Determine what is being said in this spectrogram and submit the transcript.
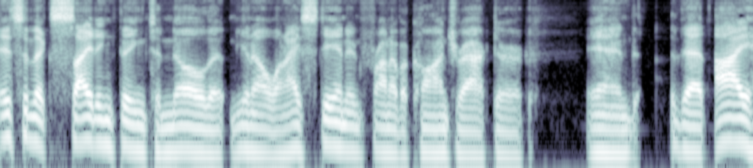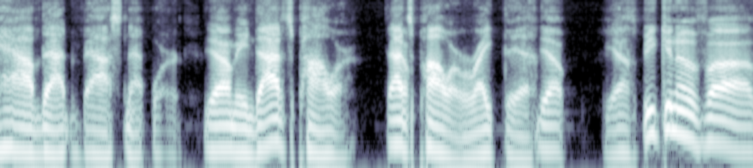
it's an exciting thing to know that you know when I stand in front of a contractor, and that I have that vast network. Yeah. I mean that's power. That's power right there. Yep. Yeah. Speaking of uh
